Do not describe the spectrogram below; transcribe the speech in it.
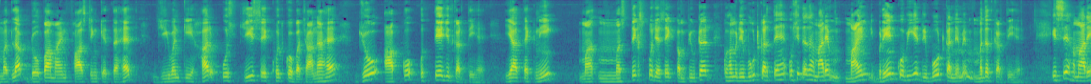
मतलब डोपामाइन फास्टिंग के तहत जीवन की हर उस चीज़ से खुद को बचाना है जो आपको उत्तेजित करती है। यह तकनीक मस्तिष्क को जैसे कंप्यूटर को हम रिबूट करते हैं, उसी तरह हमारे माइंड ब्रेन को भी ये रिबूट करने में मदद करती है। इससे हमारे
